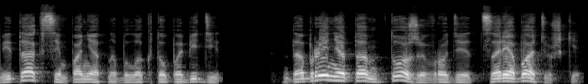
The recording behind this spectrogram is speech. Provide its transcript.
И так всем понятно было, кто победит. Добрыня там тоже вроде царя-батюшки.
